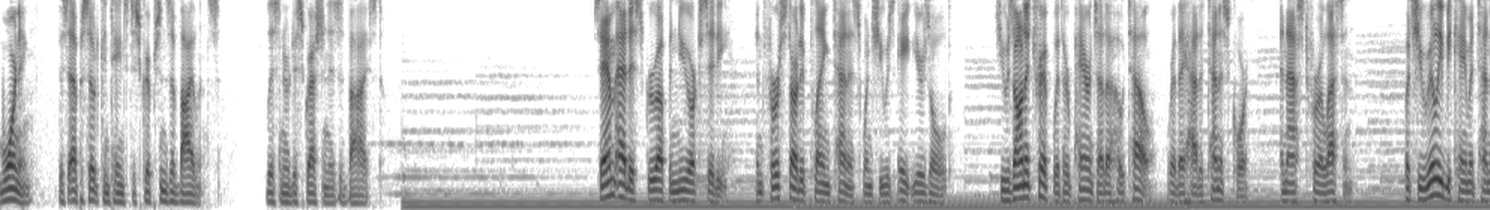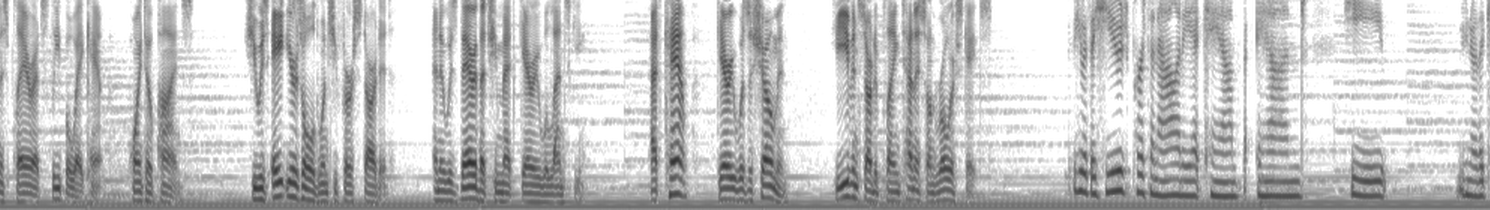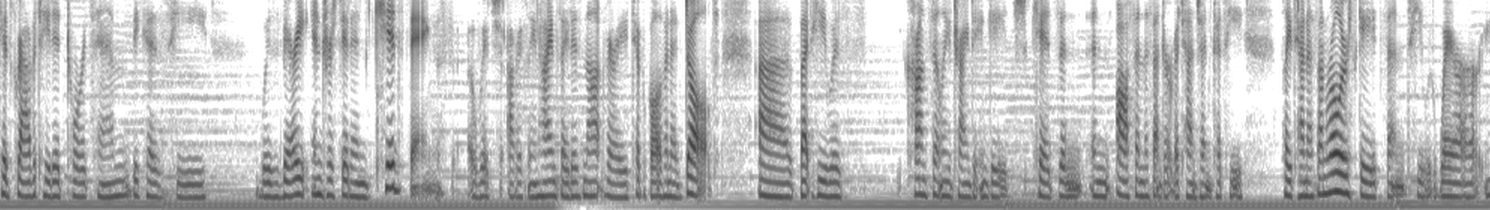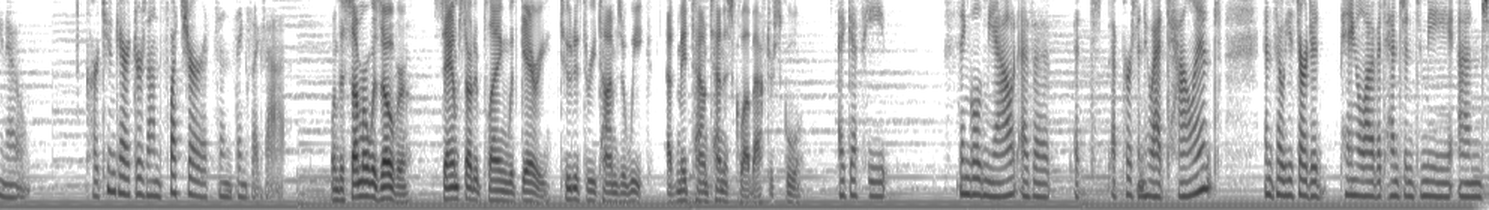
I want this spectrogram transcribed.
Warning this episode contains descriptions of violence. Listener discretion is advised. Sam Eddis grew up in New York City and first started playing tennis when she was eight years old. She was on a trip with her parents at a hotel where they had a tennis court and asked for a lesson. But she really became a tennis player at Sleepaway Camp, Point Pines. She was eight years old when she first started, and it was there that she met Gary Wilensky. At camp, Gary was a showman. He even started playing tennis on roller skates. He was a huge personality at camp, and he, you know, the kids gravitated towards him because he was very interested in kid things, which obviously in hindsight is not very typical of an adult. Uh, but he was constantly trying to engage kids and, and often the center of attention because he played tennis on roller skates and he would wear, you know, cartoon characters on sweatshirts and things like that. When the summer was over, Sam started playing with Gary two to three times a week at Midtown Tennis Club after school. I guess he singled me out as a, a, a person who had talent. And so he started paying a lot of attention to me. And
